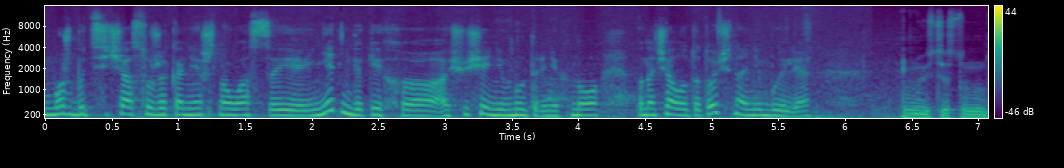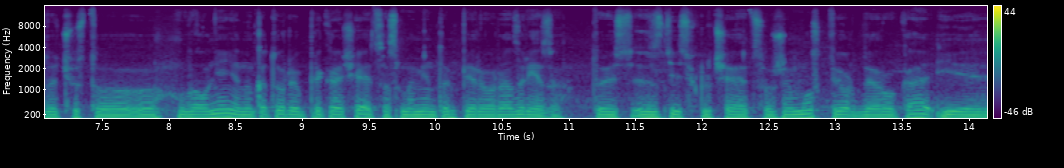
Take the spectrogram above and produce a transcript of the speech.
может быть, сейчас уже, конечно, у вас и нет никаких э, ощущений внутренних, но поначалу-то точно они были? Ну, естественно, это чувство волнения, но которое прекращается с моментом первого разреза. То есть здесь включается уже мозг, твердая рука, и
